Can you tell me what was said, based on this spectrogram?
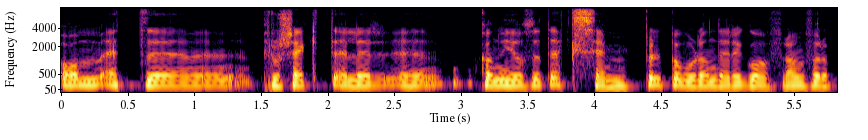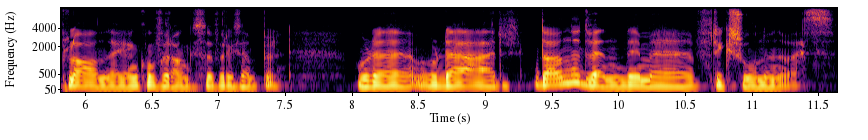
om et uh, prosjekt, eller uh, kan du gi oss et eksempel på hvordan dere går fram for å planlegge en konferanse, f.eks.? Hvor, det, hvor det er da nødvendig med friksjon underveis?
